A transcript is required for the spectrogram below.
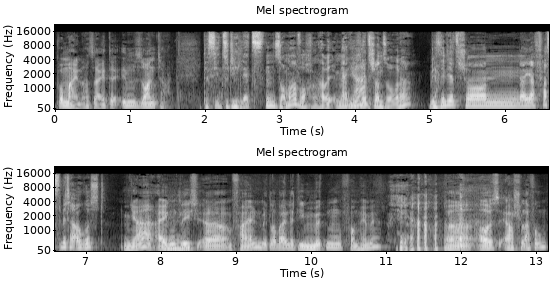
von meiner Seite im Sonntag. Das sind so die letzten Sommerwochen, habe, merke Ja. ich jetzt schon so, oder? Wir sind jetzt schon, naja, fast Mitte August. Ja, eigentlich äh, fallen mittlerweile die Mücken vom Himmel äh, aus Erschlaffung,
